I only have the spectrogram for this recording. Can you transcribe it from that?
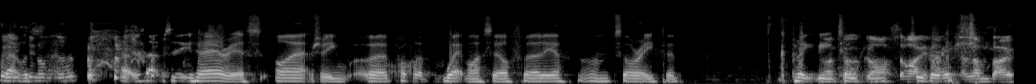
That was- the... that was absolutely hilarious. I actually uh, proper wet myself earlier. I'm sorry for completely I've talking glass eye gibberish. Columbo.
